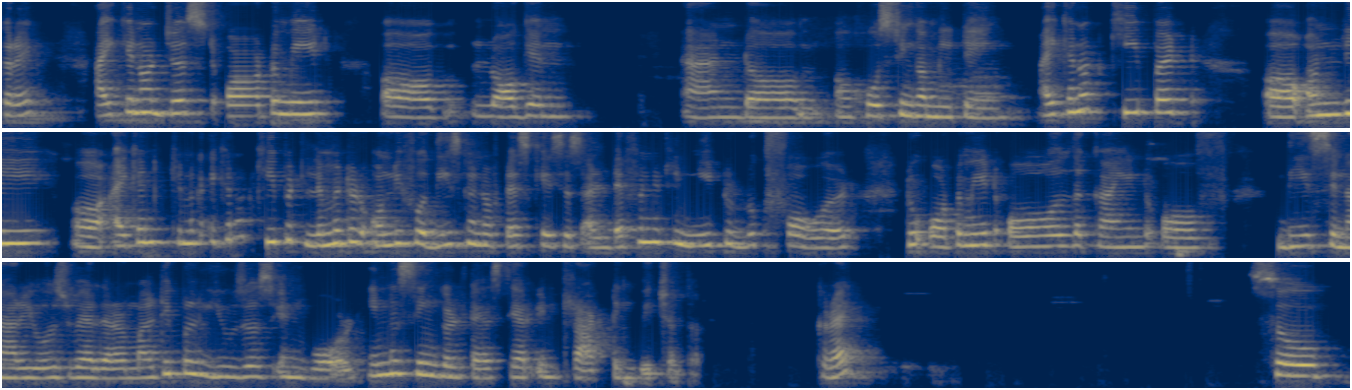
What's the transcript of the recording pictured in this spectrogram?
correct? I cannot just automate uh, login and um, uh, hosting a meeting. I cannot keep it uh, only uh, I can, can I cannot keep it limited only for these kind of test cases. I'll definitely need to look forward to automate all the kind of these scenarios where there are multiple users involved in a single test, they are interacting with each other, correct? So,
